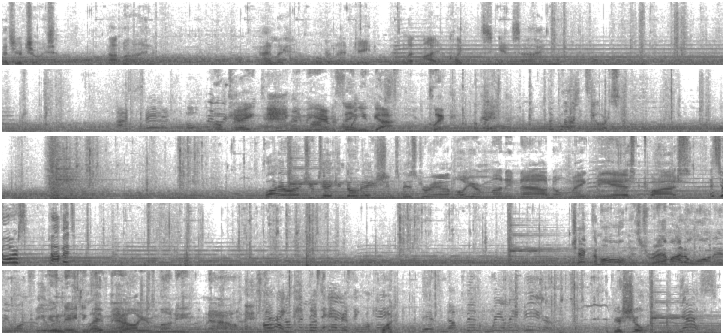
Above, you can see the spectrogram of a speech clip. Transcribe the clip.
That's your choice, not mine. Kindly open that gate and let my acquaintance inside. I said open the Okay, gate and give me everything you got. Quick. Okay. Fine, it's yours. Why aren't you taking donations, Mr. M? All your money now. Don't make me ask twice. It's yours. Have it. Check them all, Mr. M. I don't want anyone feeling You need to give me out. all your money now. All right, there's everything, okay? What? There's nothing really here. You're sure? Yes.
